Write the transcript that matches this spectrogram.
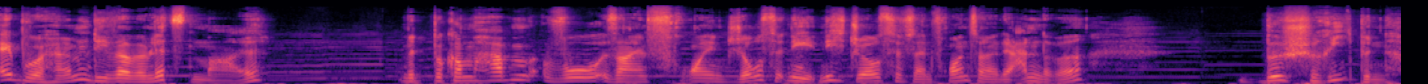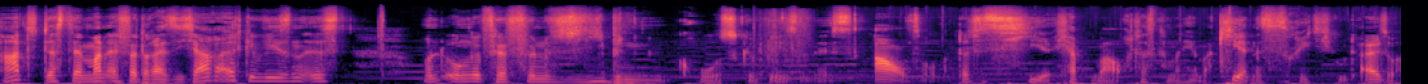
Abraham, die wir beim letzten Mal mitbekommen haben, wo sein Freund Joseph, nee, nicht Joseph, sein Freund, sondern der andere, beschrieben hat, dass der Mann etwa 30 Jahre alt gewesen ist und ungefähr 5,7 groß gewesen ist. Also, das ist hier. Ich habe mal auch, das kann man hier markieren. Das ist richtig gut. Also,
